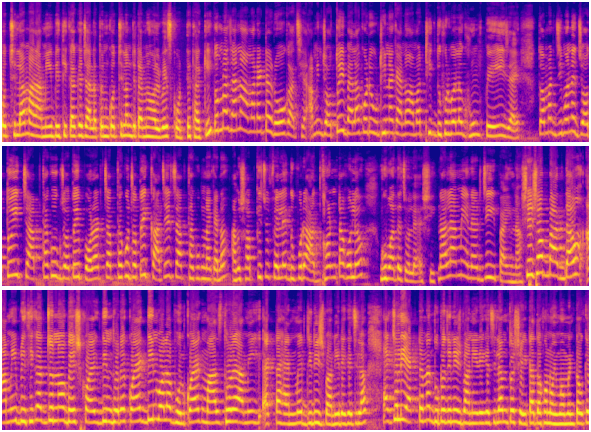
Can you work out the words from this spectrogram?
করছিলাম, আর আমি বেথিকাকে জ্বালাতন করছিলাম, যেটা আমি অলওয়েজ করতে থাকি। তোমরা জানো, আমার একটা রোগ আছে, আমি যতই বেলা করে উঠি না কেন আমার ঠিক দুপুরবেলা ঘুম পেয়েই যায়। তো আমার জীবনে যতই চাপ থাকুক, যতই পড়ার চাপ থাকুক, যতই কাজের চাপ থাকুক না কেন, আমি সব কিছু ফেলে দুপুরে আধ ঘণ্টা হলেও ঘুমাতে চলে আসি। নাহলে আমি এনার্জিই পাই না। সেসব বাদ দাও, আমি বৃথিকার জন্য বেশ কয়েকদিন ধরে, কয়েকদিন বলা ভুল, কয়েক মাস ধরে আমি একটা হ্যান্ডমেড জিনিস বানিয়ে রেখেছিলাম। অ্যাকচুয়ালি একটা না দুটো জিনিস বানিয়ে রেখেছিলাম, তো সেইটা তখন ওই মোমেন্টে ওকে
